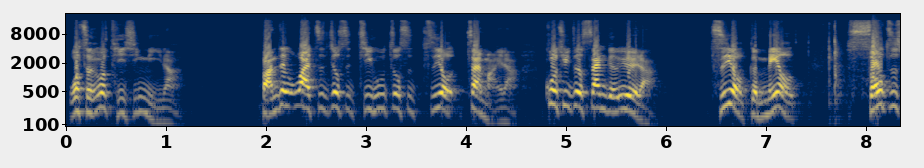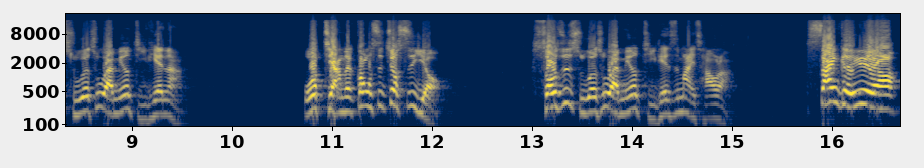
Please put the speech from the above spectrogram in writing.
我只能够提醒你啦。反正外资就是几乎就是只有在买啦，过去这三个月啦，只有个没有手指数得出来，没有几天啦。我讲的公司就是有手指数得出来，没有几天是卖超啦，三个月哦，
